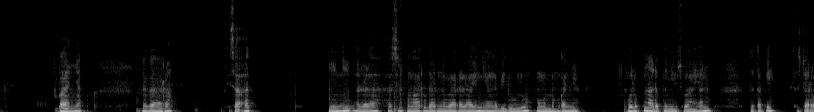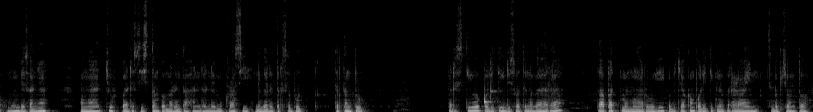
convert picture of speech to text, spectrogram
banyak negara saat ini adalah hasil pengaruh dari negara lain yang lebih dulu mengembangkannya. Walaupun ada penyesuaian, tetapi secara umum biasanya mengacu pada sistem pemerintahan dan demokrasi negara tersebut tertentu. Peristiwa politik di suatu negara dapat memengaruhi kebijakan politik negara lain. Sebagai contoh,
